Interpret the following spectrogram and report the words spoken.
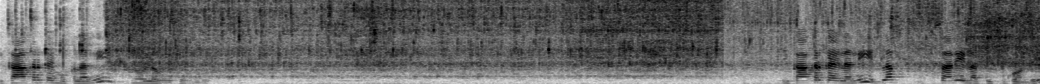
ఈ కాకరకాయ ముక్కలన్నీ నూనెలో వేసేయండి. ఈ కాకరకాయలన్నీ ఇట్లా ఒకసారి ఇలా తిప్పుకోండి.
